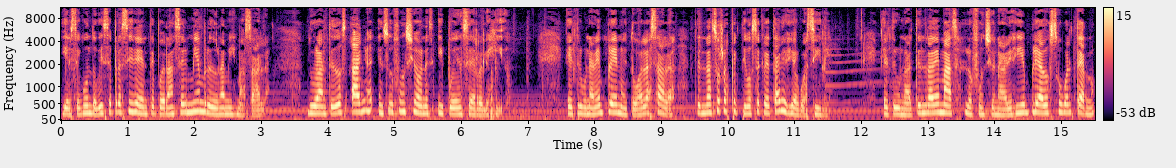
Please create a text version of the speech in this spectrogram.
y el segundo vicepresidente podrán ser miembros de una misma sala durante dos años en sus funciones y pueden ser reelegidos. El tribunal en pleno y todas las salas tendrán sus respectivos secretarios y alguaciles. El tribunal tendrá además los funcionarios y empleados subalternos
